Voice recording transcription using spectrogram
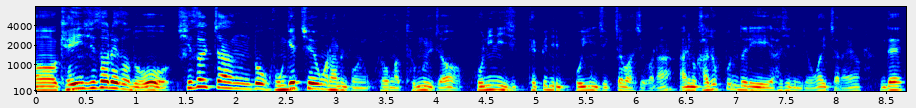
어, 개인 시설에서도 시설장도 공개 채용을 하는 경우- 경우 가 드물죠. 본인이 직- 대표님 본인이 직접 하시거나 아니면 가족분들이 하시는 경우가 있잖아요. 근데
